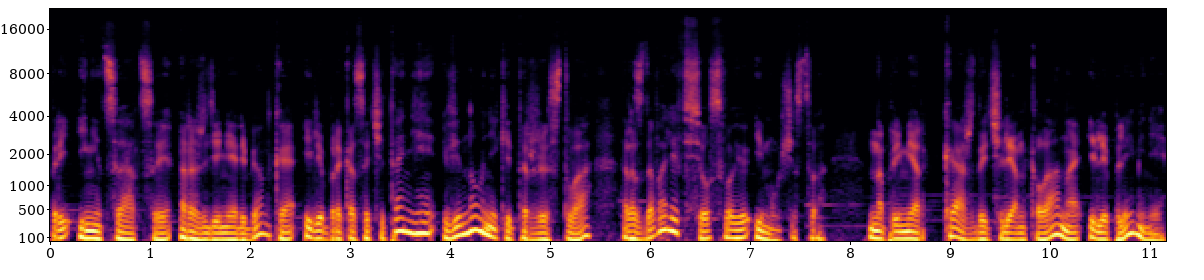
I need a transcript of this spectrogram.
При инициации рождения ребенка или бракосочетании виновники торжества раздавали все свое имущество. Например, каждый член клана или племени,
